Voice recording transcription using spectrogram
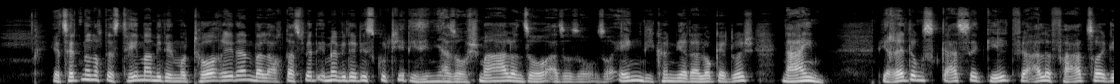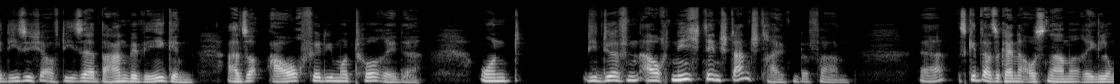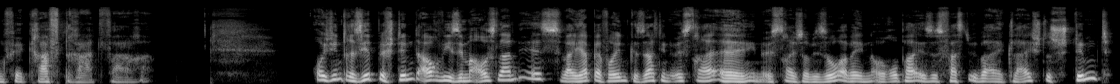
Jetzt hätten wir noch das Thema mit den Motorrädern, weil auch das wird immer wieder diskutiert. Die sind ja so schmal und so, also so, so eng, die können ja da locker durch. Nein, die Rettungsgasse gilt für alle Fahrzeuge, die sich auf dieser Bahn bewegen, also auch für die Motorräder. Und die dürfen auch nicht den Standstreifen befahren. Ja, es gibt also keine Ausnahmeregelung für Kraftradfahrer. Euch interessiert bestimmt auch, wie es im Ausland ist, weil ich habe ja vorhin gesagt, in Österreich, äh, in Österreich sowieso, aber in Europa ist es fast überall gleich. Das stimmt.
